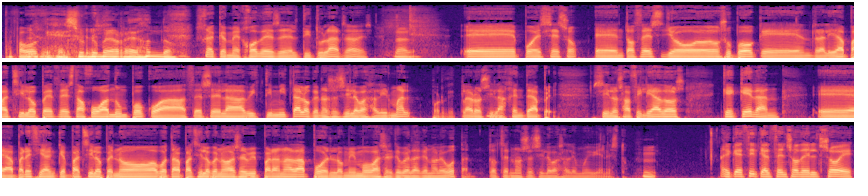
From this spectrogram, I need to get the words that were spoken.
por favor, que es un número redondo. O sea, que me jodes el titular, ¿sabes? Claro. Eh, pues eso. Eh, entonces yo supongo que en realidad Pachi López está jugando un poco a hacerse la victimita, lo que no sé si le va a salir mal. Porque claro, si la gente, si los afiliados que quedan eh, aprecian que Pachi López no va a votar, Pachi López no va a servir para nada, pues lo mismo va a ser que es verdad que no le votan. Entonces no sé si le va a salir muy bien esto. Hmm. Hay que decir que el censo del PSOE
